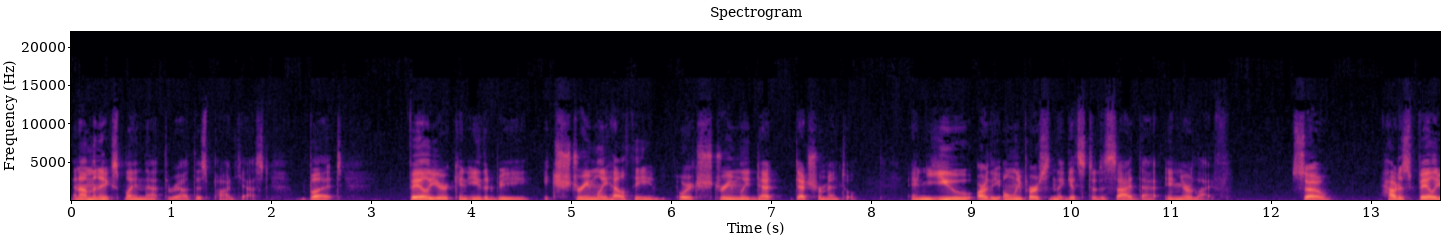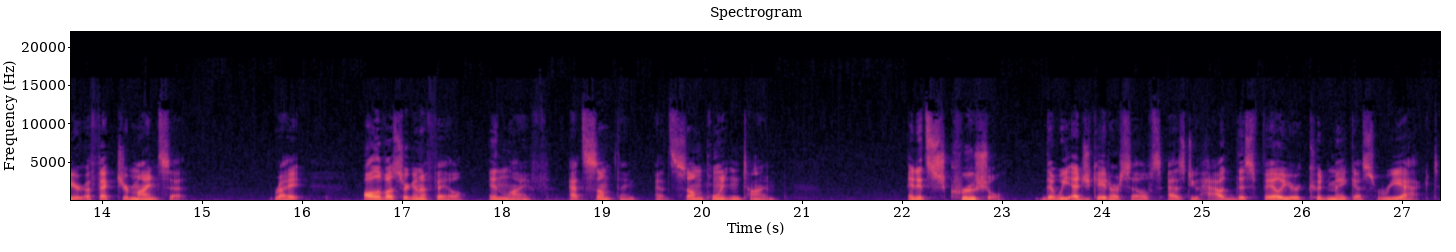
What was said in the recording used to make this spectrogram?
And I'm going to explain that throughout this podcast. But failure can either be extremely healthy or extremely de- detrimental. And you are the only person that gets to decide that in your life. So, how does failure affect your mindset? Right? All of us are going to fail in life at something at some point in time. And it's crucial that we educate ourselves as to how this failure could make us react.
